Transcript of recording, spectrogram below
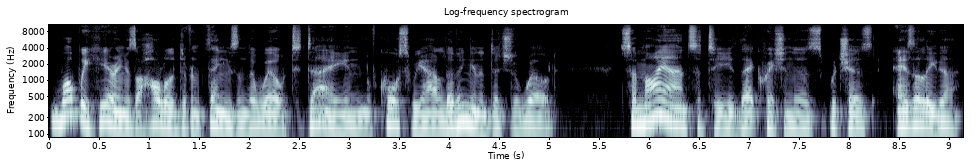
what we're hearing is a whole lot of different things in the world today. And of course, we are living in a digital world. So my answer to that question is, which is, as a leader,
